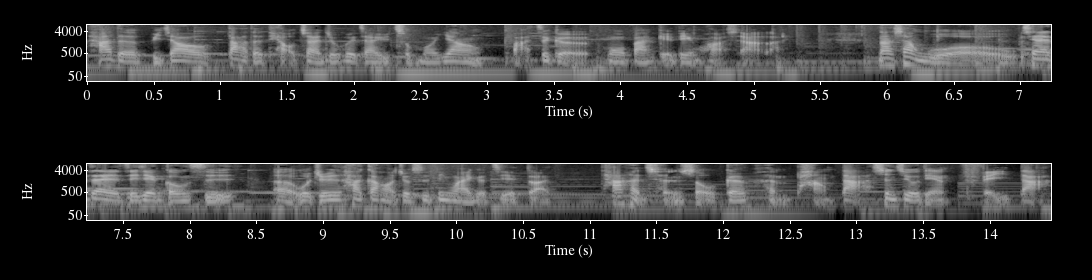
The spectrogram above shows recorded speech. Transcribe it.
他的比较大的挑战就会在于怎么样把这个模板给炼化下来。那像我现在在这间公司，呃，我觉得它刚好就是另外一个阶段，它很成熟跟很庞大，甚至有点肥大，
